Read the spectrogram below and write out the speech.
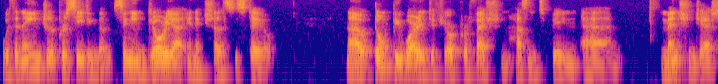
with an angel preceding them, singing Gloria in excelsis Deo. Now, don't be worried if your profession hasn't been um, mentioned yet.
